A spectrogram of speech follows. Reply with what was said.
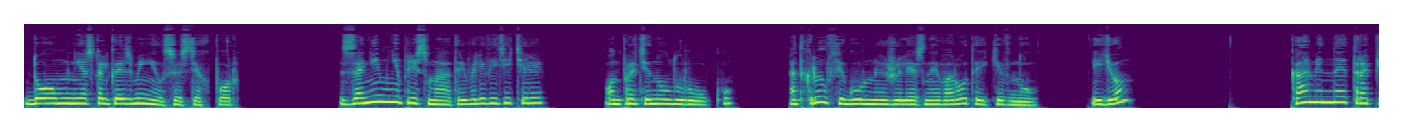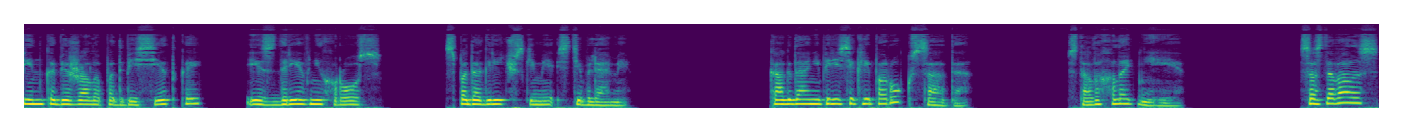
Дом несколько изменился с тех пор. За ним не присматривали, видите ли. Он протянул руку, открыл фигурные железные ворота и кивнул. «Идем?» Каменная тропинка бежала под беседкой из древних роз с подогрическими стеблями. Когда они пересекли порог сада, стало холоднее. Создавалось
